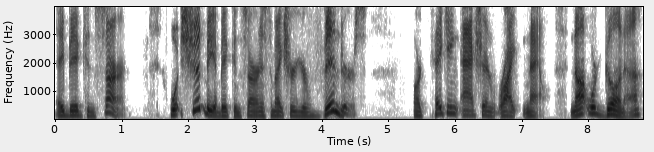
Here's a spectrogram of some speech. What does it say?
a big concern. What should be a big concern is to make sure your vendors are taking action right now. Not we're gonna,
